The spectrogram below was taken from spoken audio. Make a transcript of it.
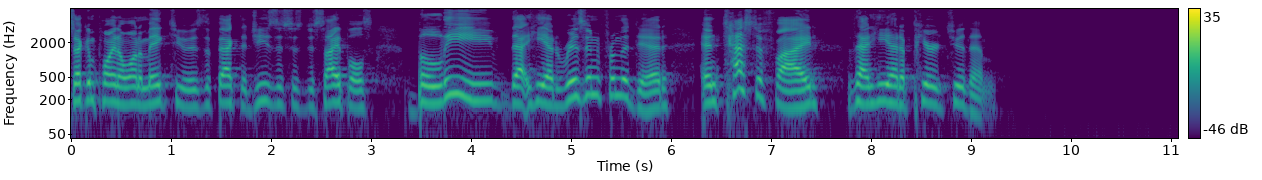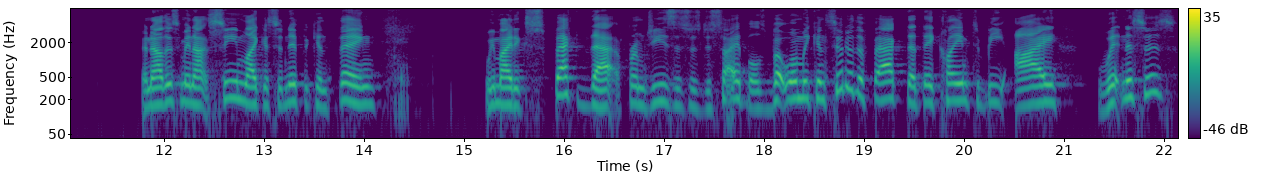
Second point I want to make to you is the fact that Jesus' disciples believed that he had risen from the dead and testified that he had appeared to them. And now, this may not seem like a significant thing, we might expect that from Jesus' disciples. But when we consider the fact that they claim to be eyewitnesses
